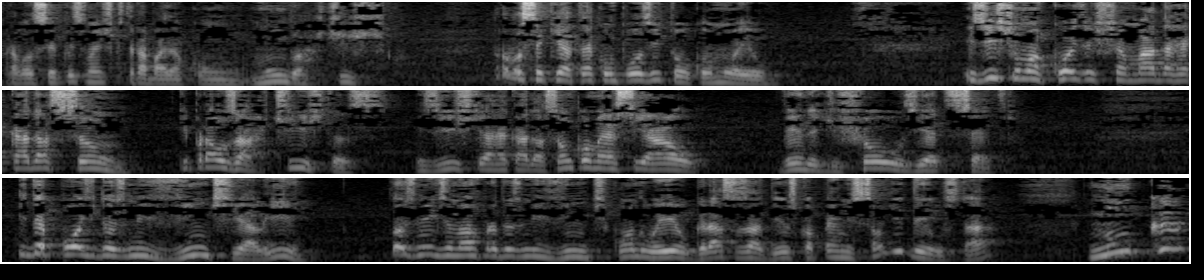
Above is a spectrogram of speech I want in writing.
Para você, principalmente que trabalha com mundo artístico. Para você que é até compositor, como eu. Existe uma coisa chamada arrecadação que para os artistas existe arrecadação comercial, venda de shows e etc. E depois de 2020 ali, 2019 para 2020, quando eu, graças a Deus, com a permissão de Deus, tá? Nunca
